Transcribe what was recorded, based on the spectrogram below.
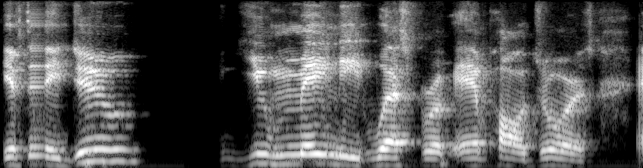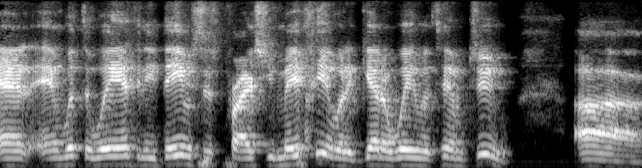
If they do, you may need Westbrook and Paul George. And and with the way Anthony Davis is priced, you may be able to get away with him too. Uh,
